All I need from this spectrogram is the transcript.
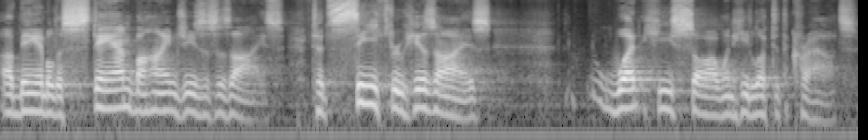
of being able to stand behind Jesus' eyes, to see through his eyes what he saw when he looked at the crowds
